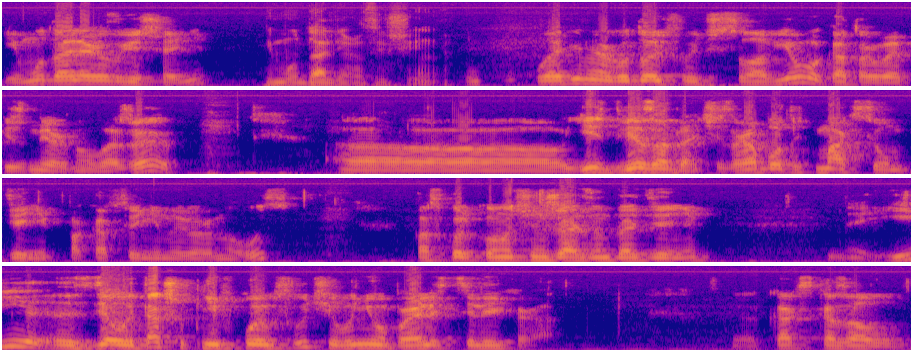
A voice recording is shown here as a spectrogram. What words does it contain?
Ему дали разрешение. Ему дали разрешение. Владимира Рудольфовича Соловьева, которого я безмерно уважаю, э, есть две задачи. Заработать максимум денег, пока все не навернулось, поскольку он очень жаден до денег, и сделать так, чтобы ни в коем случае его не убрали с телеэкрана как сказал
